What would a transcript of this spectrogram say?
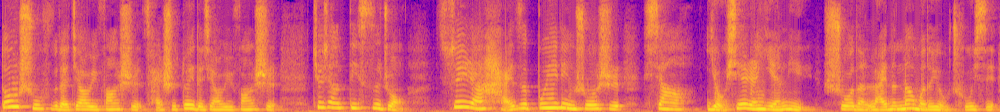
都舒服的教育方式才是对的教育方式。就像第四种。虽然孩子不一定说是像有些人眼里说的来的那么的有出息，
